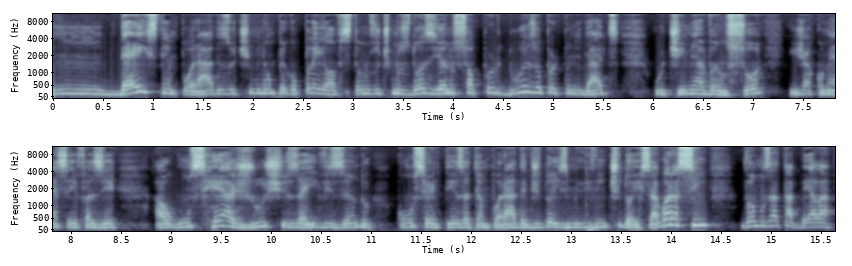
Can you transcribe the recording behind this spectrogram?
em 10 temporadas o time não pegou playoffs. Então, nos últimos 12 anos, só por duas oportunidades o time avançou e já começa aí a fazer alguns reajustes aí visando com certeza a temporada de 2022. Agora sim, vamos à tabela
